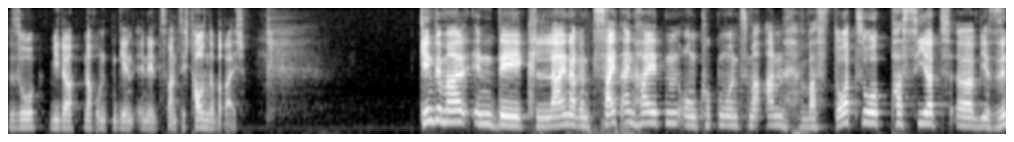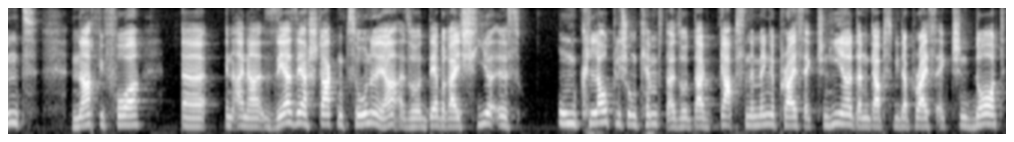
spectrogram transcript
so wieder nach unten gehen in den 20.000er Bereich. Gehen wir mal in die kleineren Zeiteinheiten und gucken uns mal an, was dort so passiert. Äh, wir sind nach wie vor äh, in einer sehr, sehr starken Zone. Ja, also der Bereich hier ist unglaublich umkämpft. Also da gab es eine Menge Price Action hier, dann gab es wieder Price Action dort.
